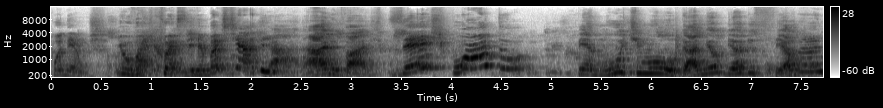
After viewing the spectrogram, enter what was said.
Podemos. E o Vasco vai ser rebaixado, hein? Caralho, Vasco. Seis pontos! Penúltimo lugar, meu Deus do céu, cara.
